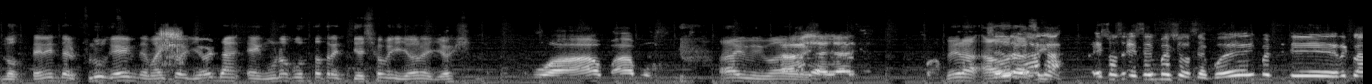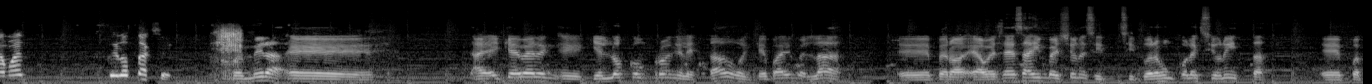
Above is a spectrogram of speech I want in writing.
los tenis del Flu Game de Michael Jordan en 1.38 millones, George. ¡Wow, papo! Ay, mi madre. Ay, ay, ay. Mira, ahora sí. Eso, esa inversión se puede eh, reclamar de los taxes. Pues mira, eh, hay que ver en, eh, quién los compró en el estado o en qué país, ¿verdad? pero a, veces esas inversiones, si, si tú eres un coleccionista, eh, pues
